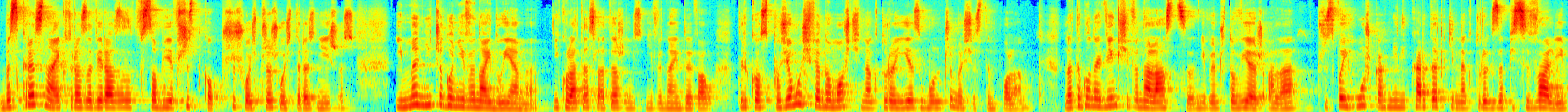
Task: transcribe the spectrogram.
bezkresna i która zawiera w sobie wszystko, przyszłość, przeszłość, teraźniejszość. I my niczego nie wynajdujemy. Nikola Tesla też nic nie wynajdywał, tylko z poziomu świadomości, na której jest, łączymy się z tym polem. Dlatego najwięksi wynalazcy, nie wiem czy to wiesz, ale przy swoich łóżkach mieli karteczki, na których zapisywali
